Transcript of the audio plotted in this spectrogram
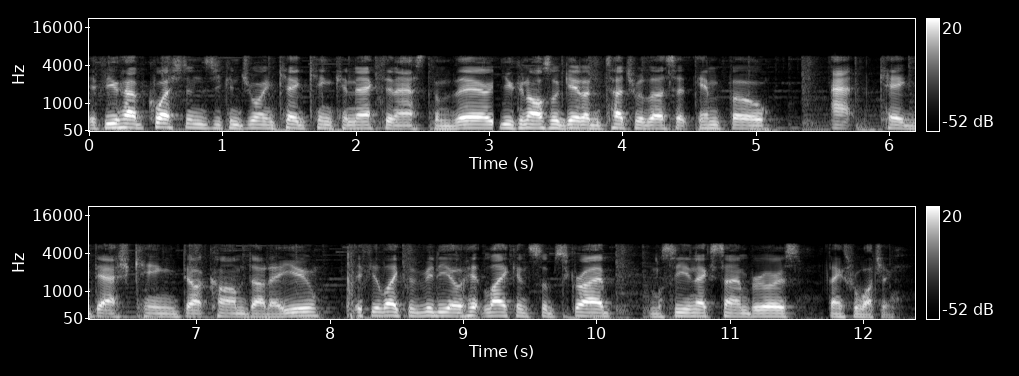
If you have questions, you can join Keg King Connect and ask them there. You can also get in touch with us at info at keg-king.com.au. If you like the video, hit like and subscribe, and we'll see you next time, brewers. Thanks for watching.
